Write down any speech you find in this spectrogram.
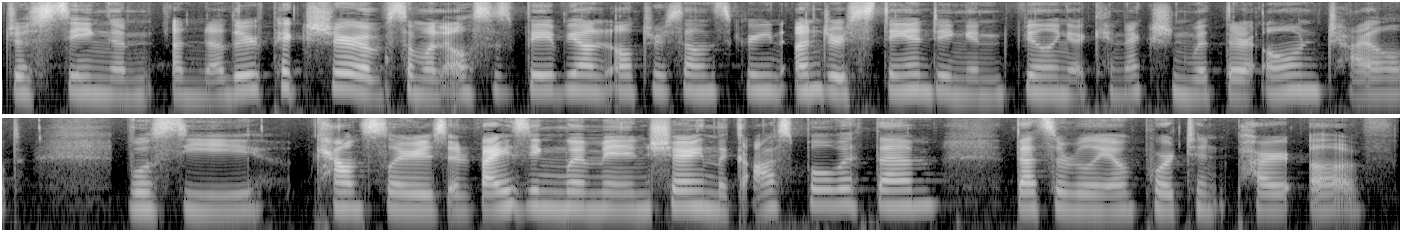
just seeing an, another picture of someone else's baby on an ultrasound screen, understanding and feeling a connection with their own child. We'll see counselors advising women, sharing the gospel with them. That's a really important part of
